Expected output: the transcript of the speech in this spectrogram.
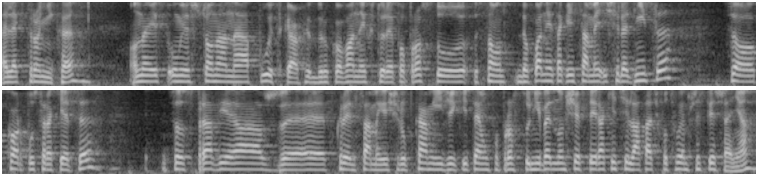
elektronikę. Ona jest umieszczona na płytkach drukowanych, które po prostu są dokładnie takiej samej średnicy co korpus rakiety, co sprawia, że wkręcamy je śrubkami i dzięki temu po prostu nie będą się w tej rakiecie latać pod wpływem przyspieszenia.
